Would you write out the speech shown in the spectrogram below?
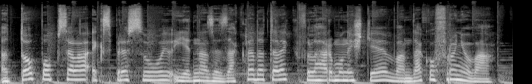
A to popsala Expressu jedna ze zakladatelek Filharmoniště Vanda Kofroňová.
